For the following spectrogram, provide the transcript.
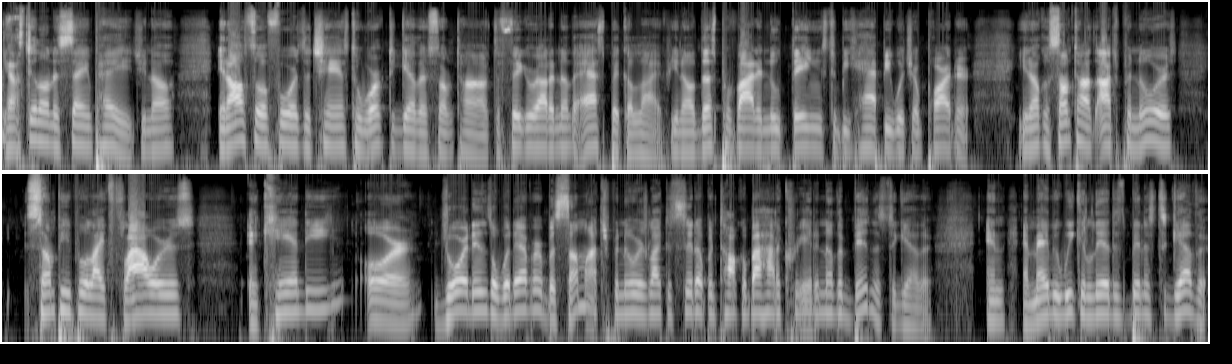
y'all still on the same page, you know. It also affords a chance to work together sometimes to figure out another aspect of life, you know, thus providing new things to be happy with your partner, you know, because sometimes entrepreneurs, some people like flowers and candy or Jordans or whatever, but some entrepreneurs like to sit up and talk about how to create another business together. And and maybe we can live this business together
